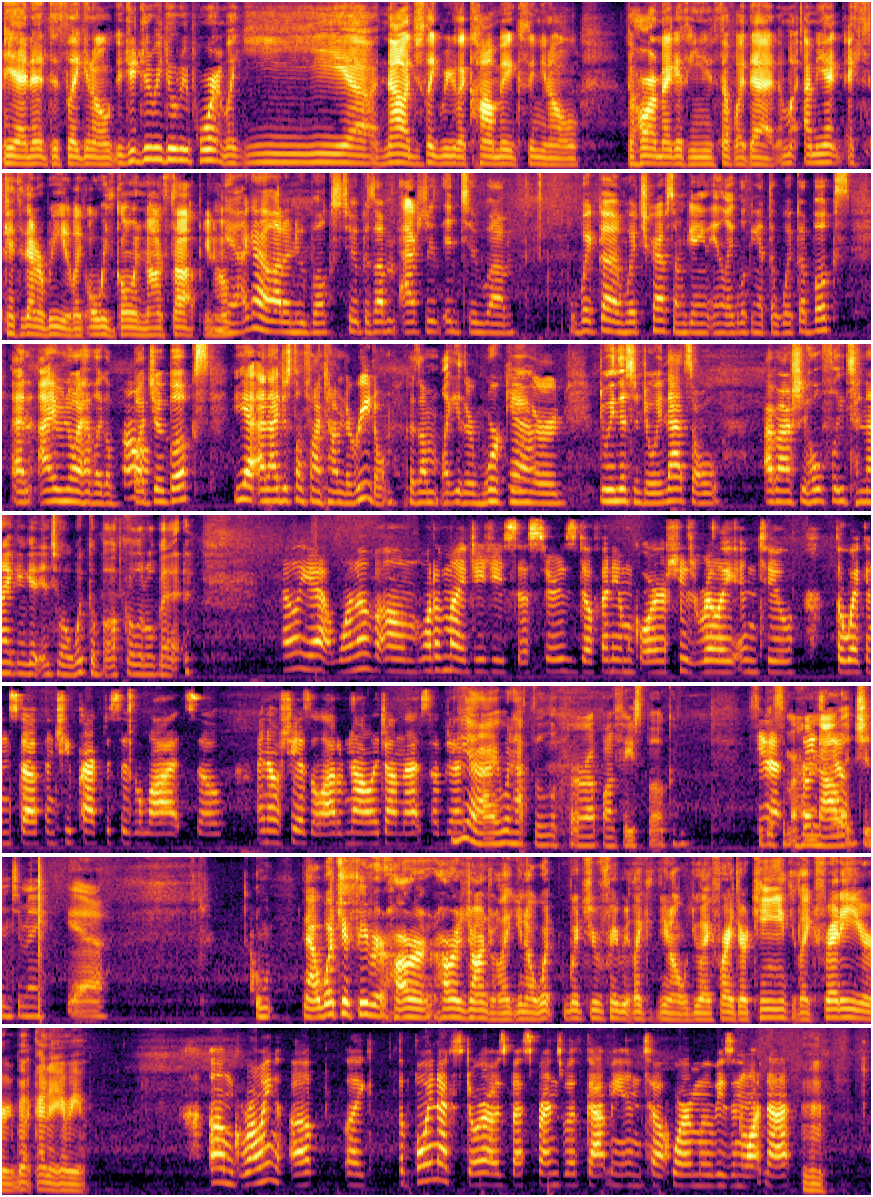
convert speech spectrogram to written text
Yeah, and it's just like you know, did you do we do a report? I'm like, yeah. Now I just like read like comics and you know, the horror magazine and stuff like that. I'm, like- I mean, I, I just can't sit down and read. I'm like always going nonstop. You know. Yeah, I got a lot of new books too because I'm actually into um, Wicca and witchcraft, so I'm getting in like looking at the Wicca books, and I know I have like a bunch of books. Yeah, and I just don't find time to read them because I'm like either working Yeah. or doing this and doing that. So I'm actually hopefully tonight can get into a Wicca book a little bit. Hell yeah! One of um one of my GG sisters, Delphinium Gore, she's really into the Wiccan stuff, and she practices a lot. So I know she has a lot of knowledge on that subject. Yeah, I would have to look her up on Facebook to Yeah, get some of her please do. knowledge into me. Yeah. Now, what's your favorite horror horror genre? Like, you know, what what's your favorite? Like, you know, do you like Friday Thirteenth? You like Freddy or what kind of area? Um, growing up, like the boy next door I was best friends with got me into horror movies and whatnot.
